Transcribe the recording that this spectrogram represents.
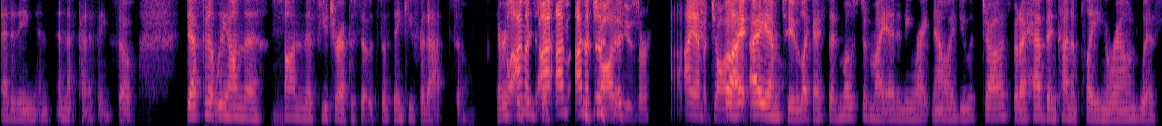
editing and and that kind of thing so definitely on the on the future episodes so thank you for that so well, I'm a I, I'm I'm a JAWS user. I am a JAWS. Well, I, I am too. Like I said, most of my editing right now I do with JAWS, but I have been kind of playing around with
